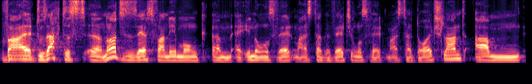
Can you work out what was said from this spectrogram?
weil du sagtest, äh, ne, diese Selbstwahrnehmung ähm, Erinnerungsweltmeister, Bewältigungsweltmeister Deutschland. Ähm,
